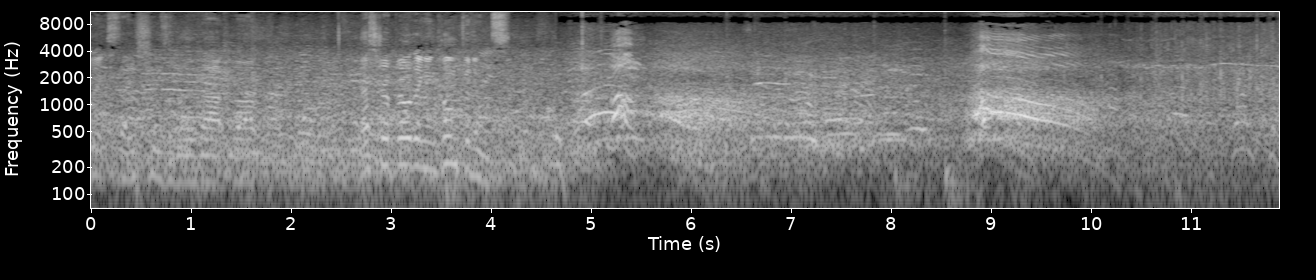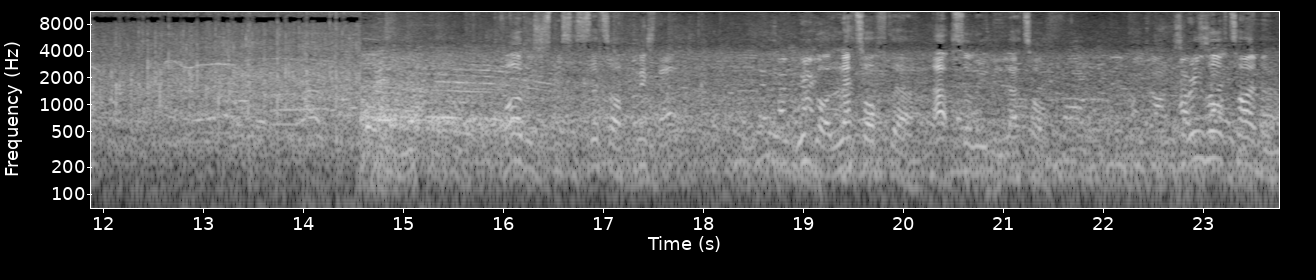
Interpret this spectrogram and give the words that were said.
Panic stations and all that, but are building in confidence. Sit up. Missed that. We got let off there. Absolutely let off. So half time and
